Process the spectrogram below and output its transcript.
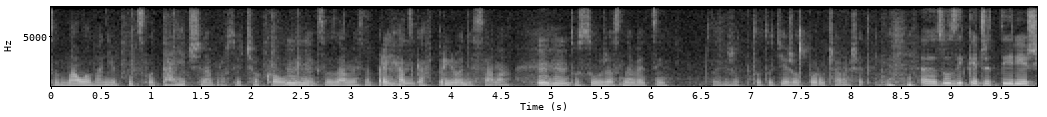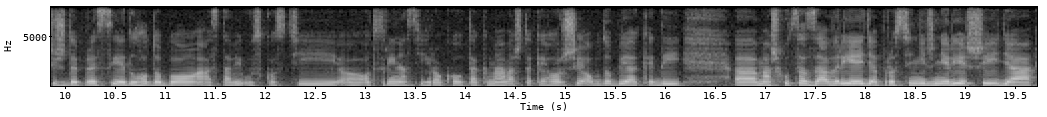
to malovanie, pucle, tanečná, proste čokoľvek, Mhm. nech sa zamestná, prechádzka v prírode sama. Mhm. To sú úžasné veci. Takže toto tiež odporúčame všetkým. E, Zuzi, keďže ty riešiš depresie dlhodobo a stavy úzkosti e, od 13 rokov, tak mávaš také horšie obdobia, kedy e, máš chuť sa zavrieť a proste nič neriešiť a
